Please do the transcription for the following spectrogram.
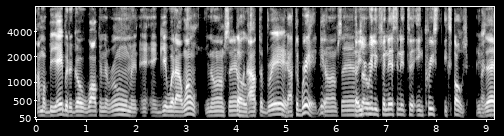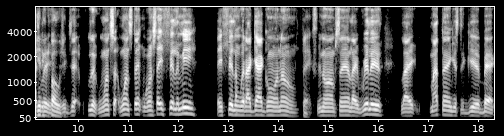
I'm gonna be able to go walk in the room and, and, and get what I want. You know what I'm saying? So, without the bread. Without the bread, you know what I'm saying? So, you're really finessing it to increase exposure. right? exactly Get exposure. Exactly. Look, once once they once they feeling me, they feeling what I got going on. Facts. You know what I'm saying? Like really, like my thing is to give back.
